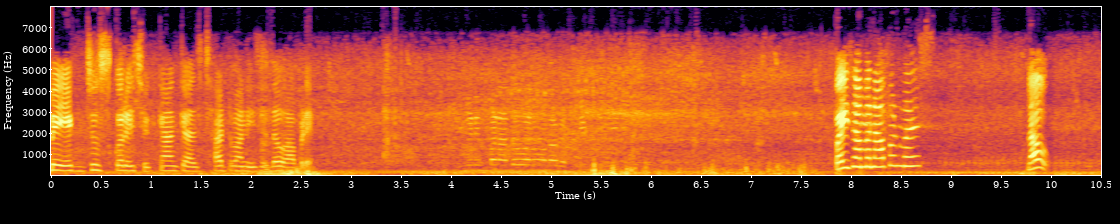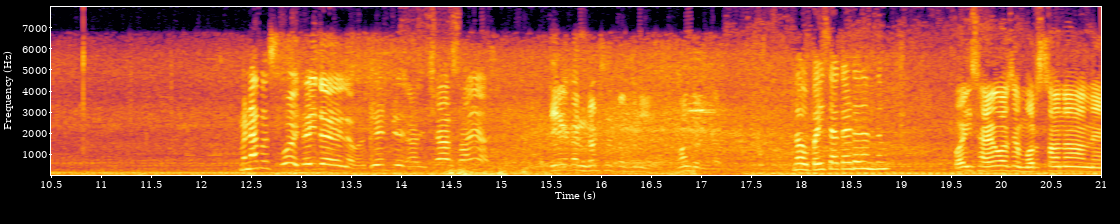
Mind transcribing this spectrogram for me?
બે એડજસ્ટ કરે છે, ક્યાં ક્યાં છાંટવાની છે દવા આપણે. પૈસા મને આપો ને મહેશ. લાવ. મને આપો. ઓય થઈ જાય એટલે બેન બે ચાર સાયા ધીરે ઘટશે તો વાંધો નહીં લાવ પૈસા કાઢ્યા ને તમે? પૈસા આવ્યા છે મરસાના અને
